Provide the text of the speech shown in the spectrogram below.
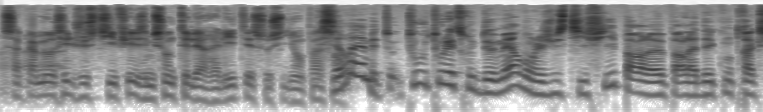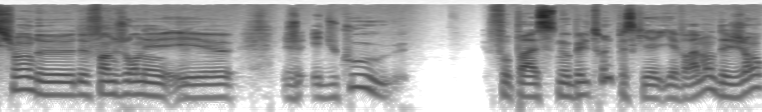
Ça permet aussi de justifier les émissions de télé-réalité, ceci dit en passant. C'est vrai, mais tous les trucs de merde, on les justifie par, par la décontraction de, de fin de journée. Et, et du coup, faut pas snober le truc parce qu'il y, a vraiment des gens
